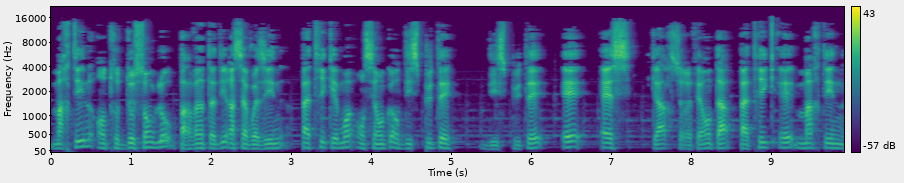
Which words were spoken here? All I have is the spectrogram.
Martine, entre deux sanglots, parvint à dire à sa voisine Patrick et moi, on s'est encore disputé. Disputé et S, car se référant à Patrick et Martine.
